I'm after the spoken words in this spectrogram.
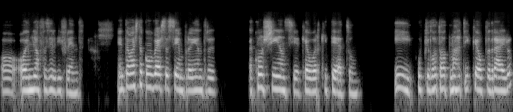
ou, ou é melhor fazer diferente. Então, esta conversa sempre entre a consciência, que é o arquiteto, e o piloto automático, que é o pedreiro,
